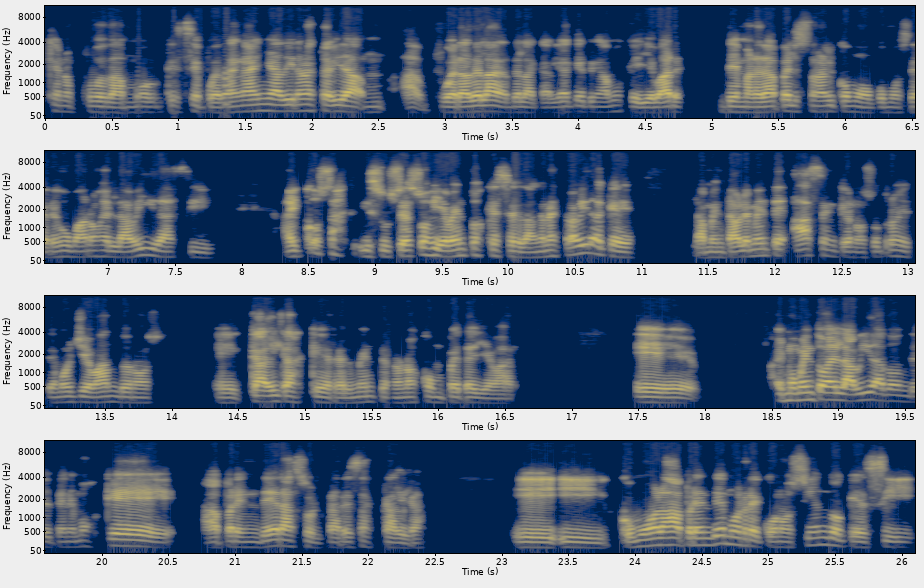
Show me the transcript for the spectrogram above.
que nos podamos, que se puedan añadir a nuestra vida, mm, fuera de la, de la carga que tengamos que llevar de manera personal como, como seres humanos en la vida, si, hay cosas y sucesos y eventos que se dan en nuestra vida que lamentablemente hacen que nosotros estemos llevándonos eh, cargas que realmente no nos compete llevar. Eh, hay momentos en la vida donde tenemos que aprender a soltar esas cargas. Y, cómo las aprendemos reconociendo que si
